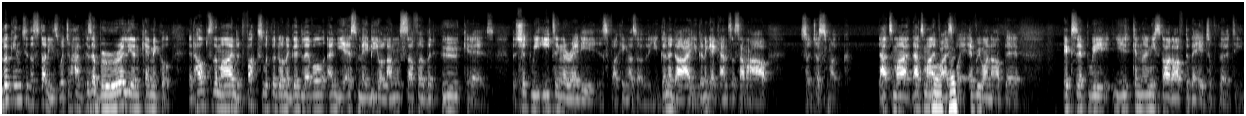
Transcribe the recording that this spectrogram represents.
look into the studies, which I have, is a brilliant chemical. It helps the mind, it fucks with it on a good level, and yes, maybe your lungs suffer, but who cares? The shit we eating already is fucking us over. You're gonna die, you're gonna get cancer somehow, so just smoke. That's my that's my Oh, advice for everyone out there. Except we you can only start after the age of thirteen.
